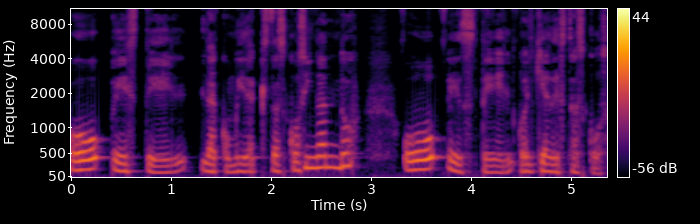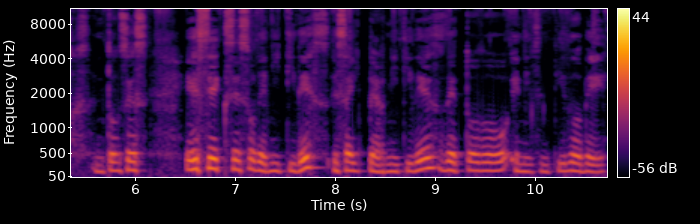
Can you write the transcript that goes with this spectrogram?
o este la comida que estás cocinando o este, cualquiera de estas cosas. Entonces, ese exceso de nitidez, esa hipernitidez de todo en el sentido de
